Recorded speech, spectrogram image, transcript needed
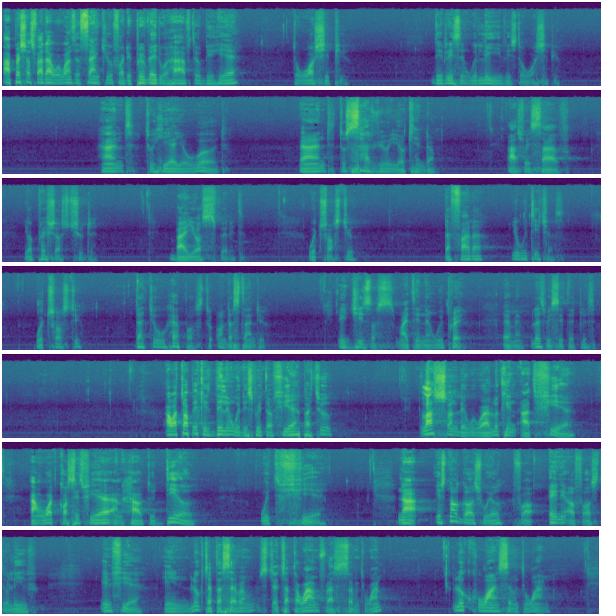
Our precious Father, we want to thank you for the privilege we have to be here to worship you. The reason we live is to worship you and to hear your word and to serve you in your kingdom as we serve your precious children by your Spirit. We trust you that, Father, you will teach us. We trust you that you will help us to understand you. In Jesus' mighty name we pray. Amen. Let's be seated, please. Our topic is dealing with the spirit of fear, part two. Last Sunday, we were looking at fear and what causes fear and how to deal with fear. Now, it's not God's will for any of us to live in fear. In Luke chapter 7, chapter 1, verse 71, Luke 1 71,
